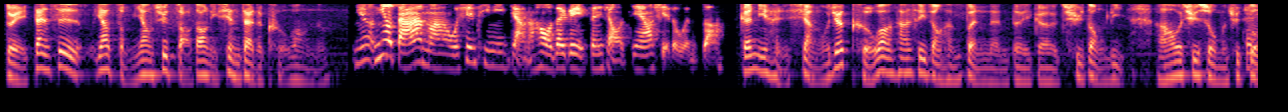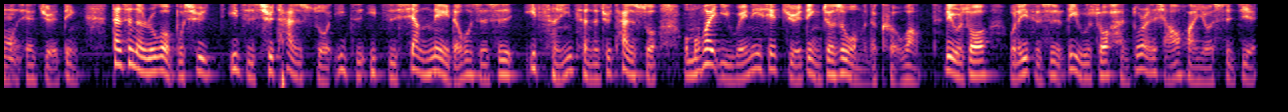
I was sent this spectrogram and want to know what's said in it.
对，但是要怎么样去找到你现在的渴望呢？你有你有答案吗？我先听你讲，然后我再跟你分享我今天要写的文章。跟你很像，我觉得渴望它是一种很本能的一个驱动力，然后会驱使我们去做某些决定。但是呢，如果不去一直去探索，一直一直向内的，或者是一层一层的去探索，我们会以为那些决定就是我们的渴望。例如说，我的意思是，例如说，很多人想要环游世界，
